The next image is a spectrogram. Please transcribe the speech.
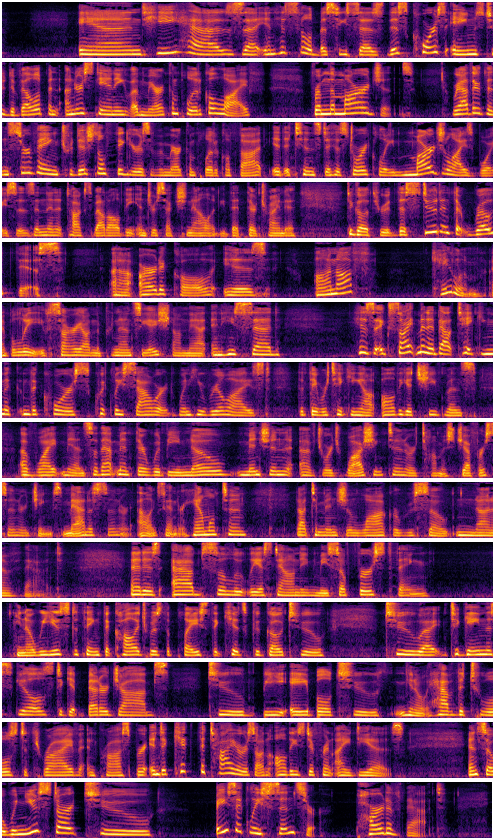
And he has, uh, in his syllabus, he says this course aims to develop an understanding of American political life from the margins. Rather than surveying traditional figures of American political thought, it attends to historically marginalized voices, and then it talks about all the intersectionality that they're trying to, to go through. The student that wrote this uh, article is Anof Kalem, I believe. Sorry on the pronunciation on that. And he said his excitement about taking the, the course quickly soured when he realized that they were taking out all the achievements of white men. So that meant there would be no mention of George Washington or Thomas Jefferson or James Madison or Alexander Hamilton, not to mention Locke or Rousseau. None of that. That is absolutely astounding to me. So, first thing, you know, we used to think that college was the place that kids could go to to uh, to gain the skills to get better jobs to be able to you know have the tools to thrive and prosper and to kick the tires on all these different ideas. And so when you start to basically censor part of that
